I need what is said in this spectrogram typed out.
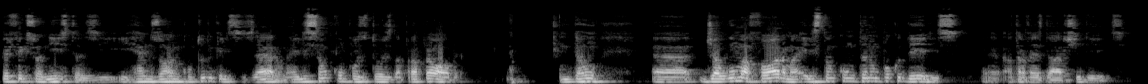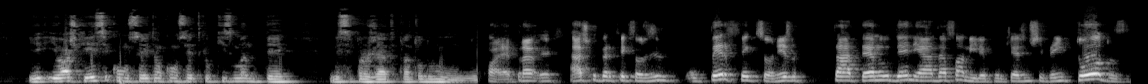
perfeccionistas e, e hands-on com tudo que eles fizeram, né? Eles são compositores da própria obra. Então, uh, de alguma forma, eles estão contando um pouco deles é, através da arte deles. E, e, eu acho que esse conceito é um conceito que eu quis manter nesse projeto para todo mundo. Olha, é pra, acho que o perfeccionismo, o perfeccionismo está até no DNA da família, porque a gente vê em todos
